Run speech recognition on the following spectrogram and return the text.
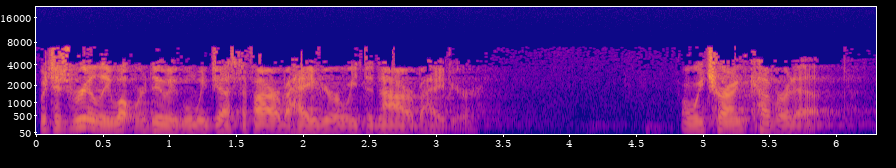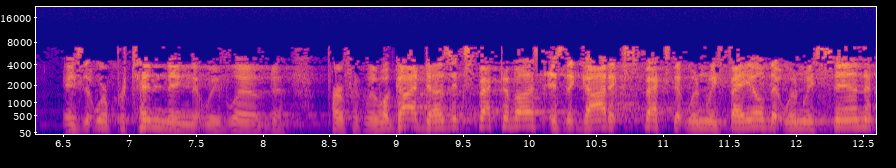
Which is really what we're doing when we justify our behavior or we deny our behavior. Or we try and cover it up is that we're pretending that we've lived perfectly. What God does expect of us is that God expects that when we fail, that when we sin,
